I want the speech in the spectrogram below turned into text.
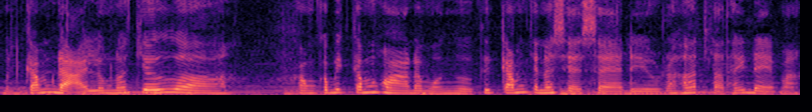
Mình cắm đại luôn đó chứ uh, không có biết cắm hoa đâu mọi người, cứ cắm cho nó xòe xòe đều ra hết là thấy đẹp mà.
